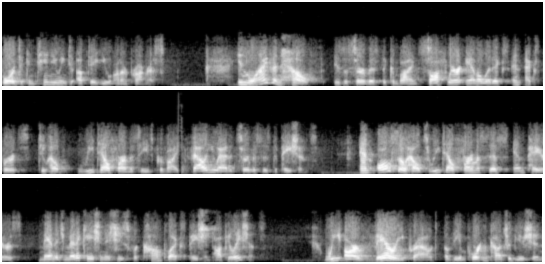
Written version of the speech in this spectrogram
forward to continuing to update you on our progress. EnlivenHealth is a service that combines software analytics and experts to help retail pharmacies provide value-added services to patients and also helps retail pharmacists and payers manage medication issues for complex patient populations. We are very proud of the important contribution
